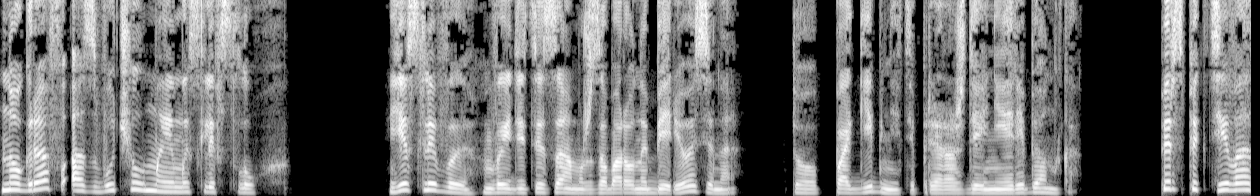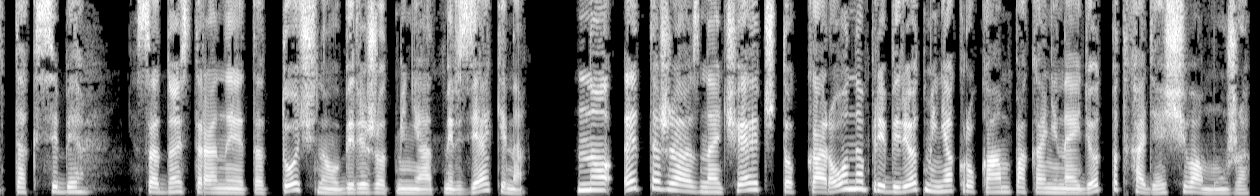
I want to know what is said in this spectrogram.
но граф озвучил мои мысли вслух. Если вы выйдете замуж за барона Березина, то погибнете при рождении ребенка. Перспектива так себе. С одной стороны, это точно убережет меня от Мерзякина, но это же означает, что корона приберет меня к рукам, пока не найдет подходящего мужа.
